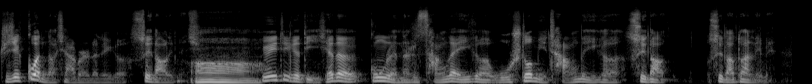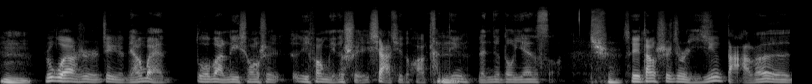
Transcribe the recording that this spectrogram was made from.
直接灌到下边的这个隧道里面去。哦因为这个底下的工人呢是藏在一个五十多米长的一个隧道隧道段里面，嗯如果要是这个两百多万立方水立方米的水下去的话，肯定人就都淹死了。是所以当时就是已经打了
